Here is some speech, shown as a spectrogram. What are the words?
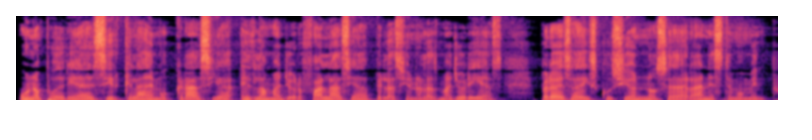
Uno podría decir que la democracia es la mayor falacia de apelación a las mayorías, pero esa discusión no se dará en este momento.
